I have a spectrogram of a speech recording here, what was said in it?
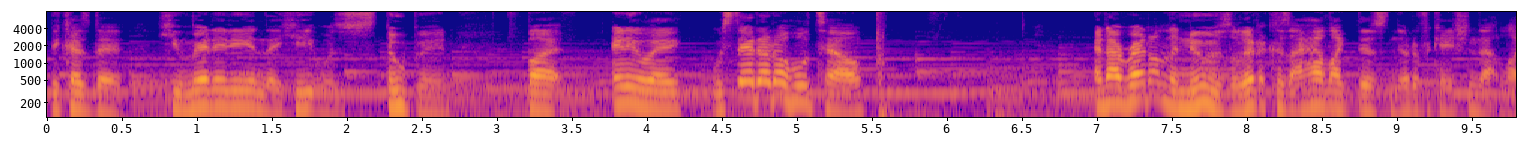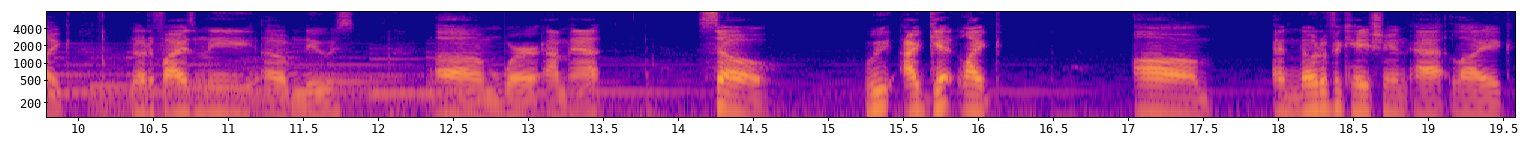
because the humidity and the heat was stupid. But anyway, we stayed at a hotel. And I read on the news, because I had like this notification that like notifies me of news um, where I'm at. So we I get like um a notification at like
